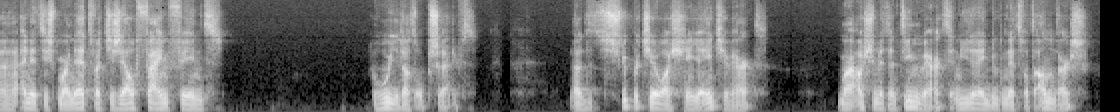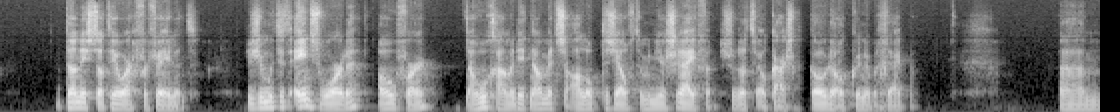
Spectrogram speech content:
Uh, en het is maar net wat je zelf fijn vindt, hoe je dat opschrijft. Nou, dat is super chill als je in je eentje werkt. Maar als je met een team werkt en iedereen doet net wat anders, dan is dat heel erg vervelend. Dus je moet het eens worden over, nou, hoe gaan we dit nou met z'n allen op dezelfde manier schrijven, zodat we elkaars code ook kunnen begrijpen. Ehm,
